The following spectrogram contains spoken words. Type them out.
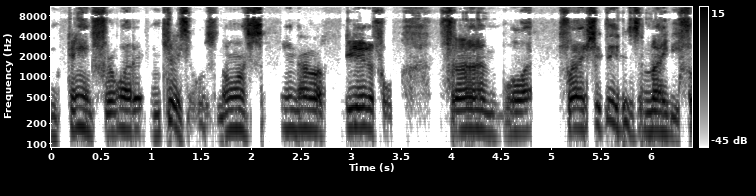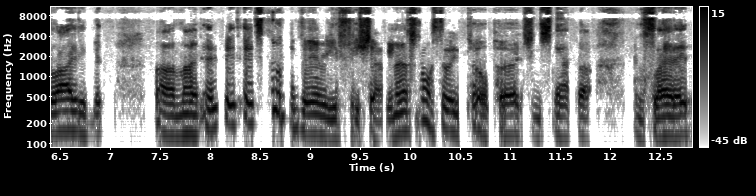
and pan fried it, and geez, it was nice. You know, like beautiful, firm, white flesh. It, it isn't maybe flavoured, but uh, mate, it, it, it's good to vary your fish up. You know, it's nice to eat pearl perch and snapper and flathead,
